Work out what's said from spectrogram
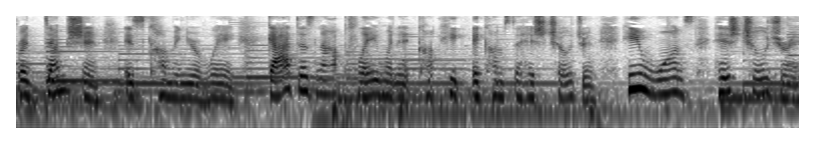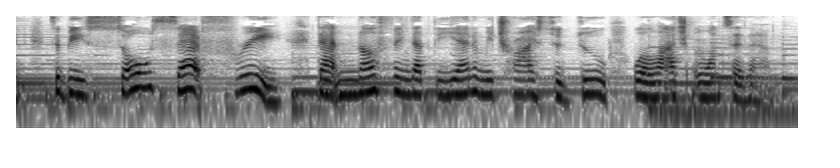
redemption is coming your way. God does not play when it, com- he, it comes to His children. He wants His children to be so set free that nothing that the enemy tries to do will latch onto them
